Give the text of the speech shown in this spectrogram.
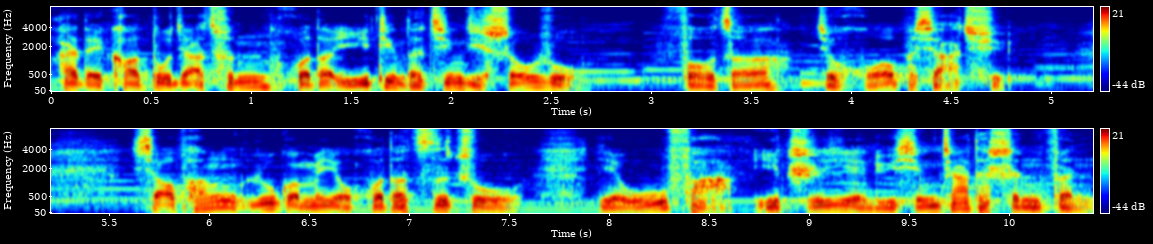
还得靠度假村获得一定的经济收入，否则就活不下去。小鹏如果没有获得资助，也无法以职业旅行家的身份。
